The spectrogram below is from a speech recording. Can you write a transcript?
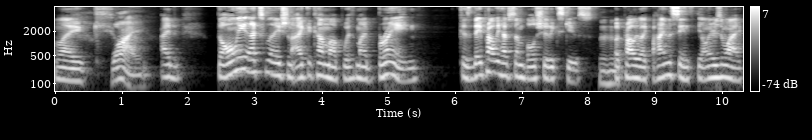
Like Why? I, the only explanation I could come up with my brain, because they probably have some bullshit excuse, Mhm. but probably like behind the scenes, the only reason why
